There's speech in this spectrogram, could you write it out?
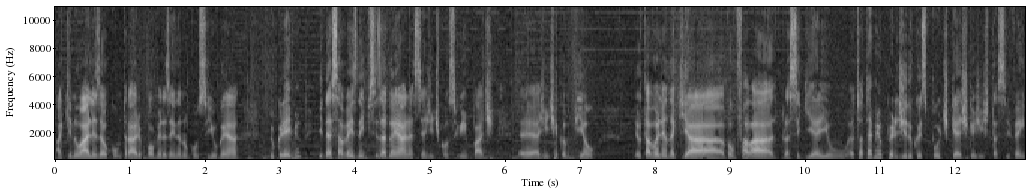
Aqui no Allianz é o contrário, o Palmeiras ainda não conseguiu ganhar do Grêmio e dessa vez nem precisa ganhar, né? Se a gente conseguir empate, é, a gente é campeão. Eu tava olhando aqui a. Vamos falar para seguir aí um. Eu tô até meio perdido com esse podcast que a gente tá se vendo,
